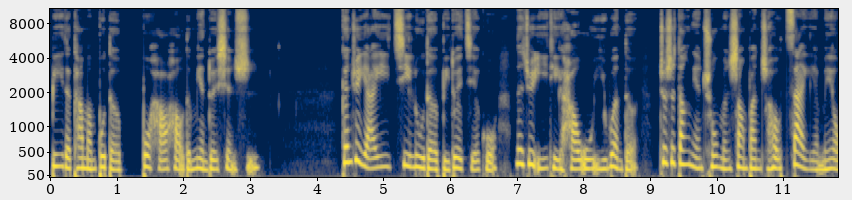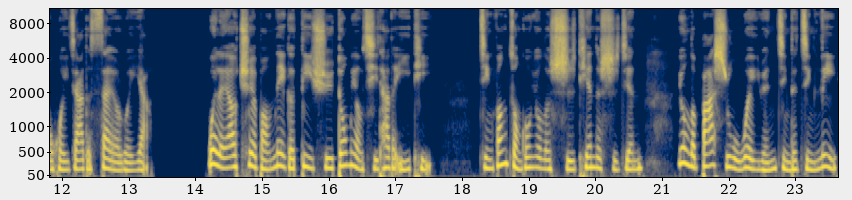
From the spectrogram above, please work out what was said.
逼得他们不得不好好的面对现实。根据牙医记录的比对结果，那具遗体毫无疑问的就是当年出门上班之后再也没有回家的塞尔维亚。为了要确保那个地区都没有其他的遗体，警方总共用了十天的时间。用了八十五位远警的警力，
